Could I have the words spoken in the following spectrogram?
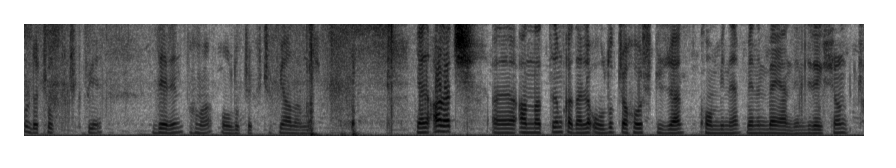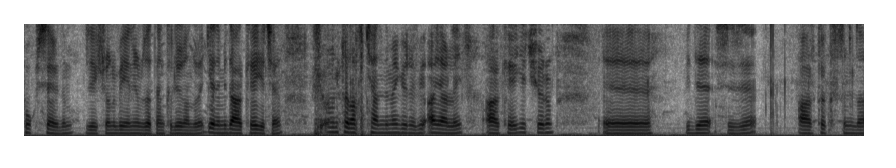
Burada çok küçük bir derin ama oldukça küçük bir alan var. Yani araç e, anlattığım kadarıyla oldukça hoş, güzel, kombine. Benim beğendiğim. Direksiyon çok sevdim. Direksiyonu beğeniyorum zaten Clio'dan dolayı. Gelin bir de arkaya geçelim. Şu ön tarafı kendime göre bir ayarlayıp arkaya geçiyorum. E, bir de size arka kısımda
